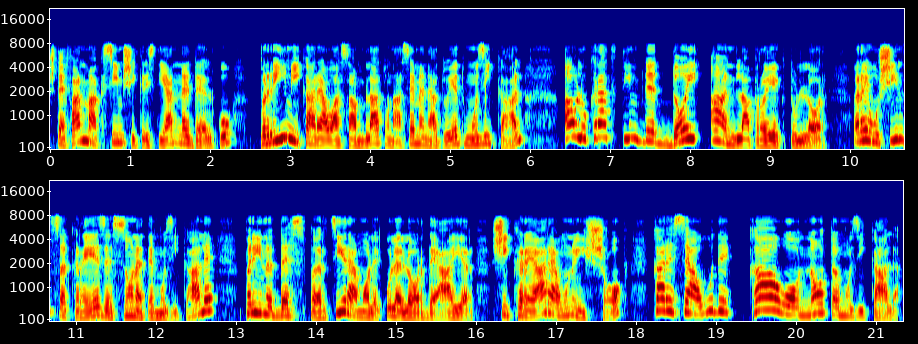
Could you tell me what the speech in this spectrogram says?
Ștefan Maxim și Cristian Nedelcu, primii care au asamblat un asemenea duet muzical, au lucrat timp de 2 ani la proiectul lor, reușind să creeze sunete muzicale prin despărțirea moleculelor de aer și crearea unui șoc care se aude ca o notă muzicală.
